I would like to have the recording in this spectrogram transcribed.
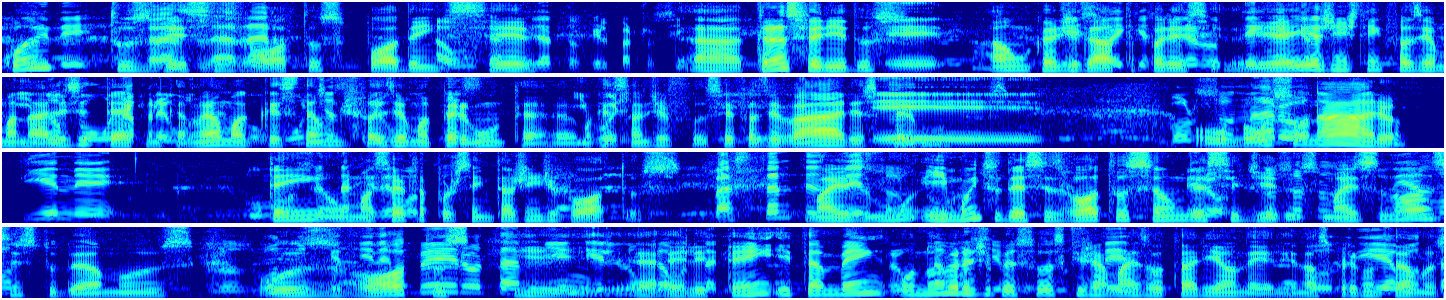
quantos desses votos podem ser uh, transferidos eh, a um candidato parecido. E aí a gente tem que fazer uma análise técnica, não é uma questão de fazer uma pergunta, é uma questão de você fazer várias perguntas. O Bolsonaro tem uma certa porcentagem de votos, mas e muitos desses votos são decididos. Mas nós estudamos os votos que é, ele tem e também o número de pessoas que jamais votariam nele. Nós perguntamos:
